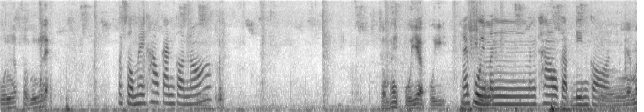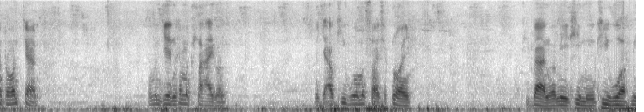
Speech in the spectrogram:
ปูนครับสมอย่างนี้แหละผสมให้เข้ากันก่อนเนาะสมให้ปุ๋ยอะปุ๋ยให้ปุ๋ยมันมันเข้ากับดินก่อนมไม่งั้นมันร้อนจัดให้มันเย็นให้มันคลายก่อนเดี๋ยวจะเอาขี้วัวมาใส่สักหน่อย ที่บ้านก็มีขี้หมูขี้วัว มี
